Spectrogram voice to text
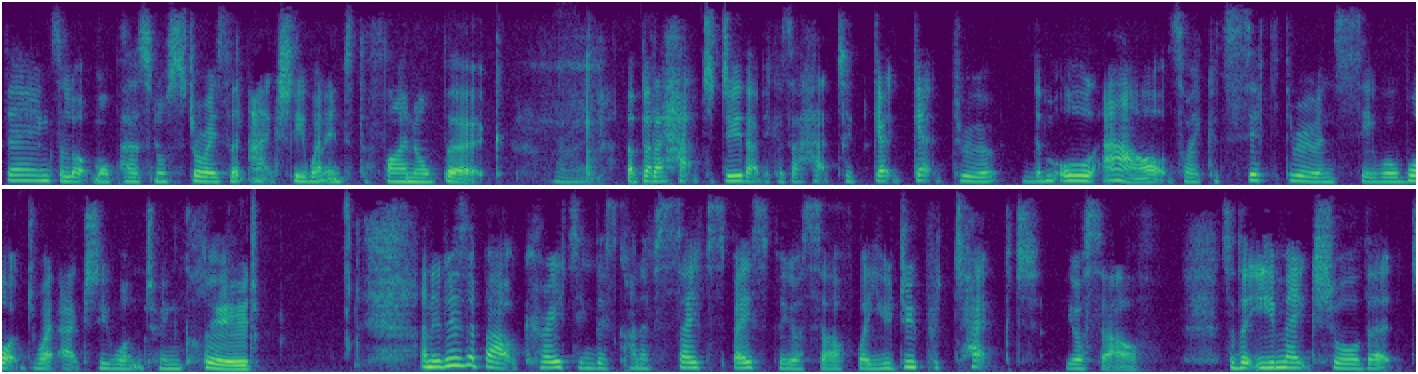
things a lot more personal stories than actually went into the final book right. Uh, but i had to do that because i had to get get through them all out so i could sift through and see well what do i actually want to include and it is about creating this kind of safe space for yourself where you do protect yourself so that you make sure that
